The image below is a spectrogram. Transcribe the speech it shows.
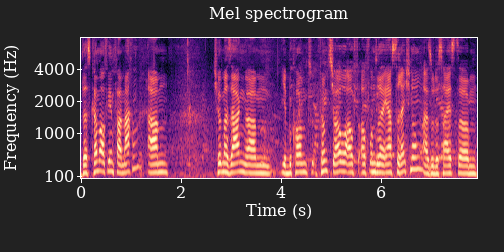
Das können wir auf jeden Fall machen. Ähm, ich würde mal sagen, ähm, ihr bekommt 50 Euro auf, auf unsere erste Rechnung. Also das heißt, ähm,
